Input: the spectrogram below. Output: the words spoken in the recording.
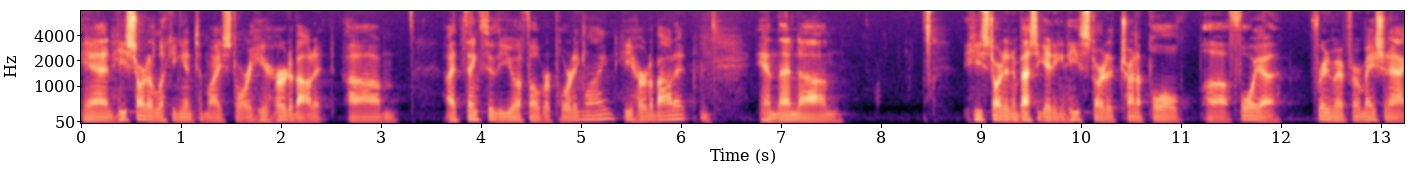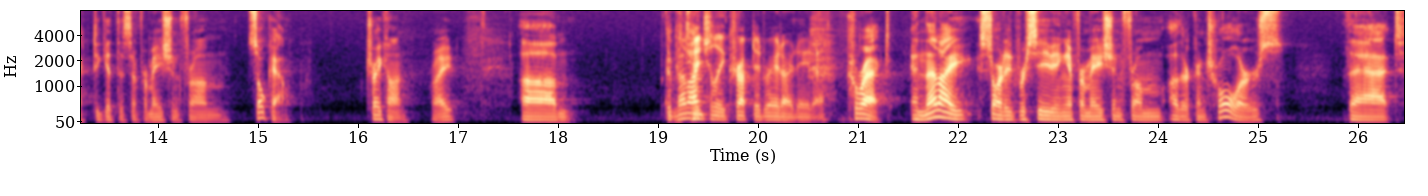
and he started looking into my story. He heard about it. Um, I think through the UFO reporting line, he heard about it, and then um, he started investigating and he started trying to pull uh, FOIA, Freedom of Information Act, to get this information from SoCal, Tracon, right? Um, then I- Potentially corrupted radar data. correct. And then I started receiving information from other controllers that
